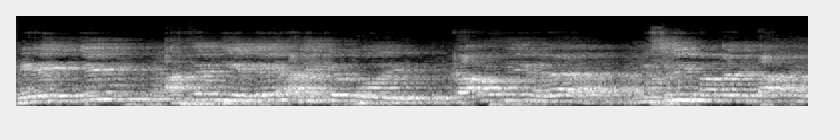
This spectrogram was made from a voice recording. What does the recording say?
நினைத்து அசத்தியத்தை அழிக்க போது காஃபிர்களை முஸ்லிம் மக்கள் தாக்க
